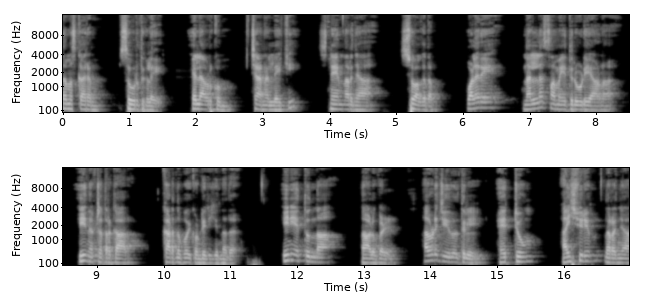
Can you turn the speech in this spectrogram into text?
നമസ്കാരം സുഹൃത്തുക്കളെ. എല്ലാവർക്കും ചാനലിലേക്ക് സ്നേഹം നിറഞ്ഞ സ്വാഗതം. വളരെ നല്ല സമയത്തിലൂടെയാണ് ഈ നക്ഷത്രക്കാർ കടന്നുപോയിക്കൊണ്ടിരിക്കുന്നത്. ഇനി എത്തുന്ന നാളുകൾ അവരുടെ ജീവിതത്തിൽ ഏറ്റവും ഐശ്വര്യം നിറഞ്ഞ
